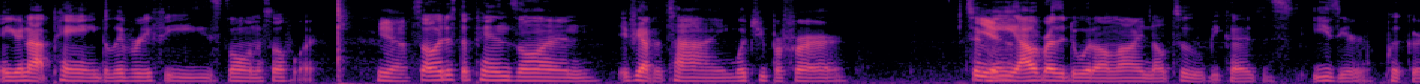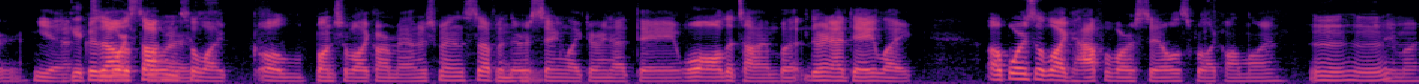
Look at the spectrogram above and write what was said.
and you're not paying delivery fees, so on and so forth. Yeah. So it just depends on if you have the time, what you prefer. To Yeah. me, I would rather do it online though too because it's easier, quicker. Yeah, because I more was talking to like a bunch of like our management and stuff, and they were Mhm. saying like during that day, well, all the time, but during that day, like upwards of like half of our sales were like online, Mm-hmm. pretty much,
